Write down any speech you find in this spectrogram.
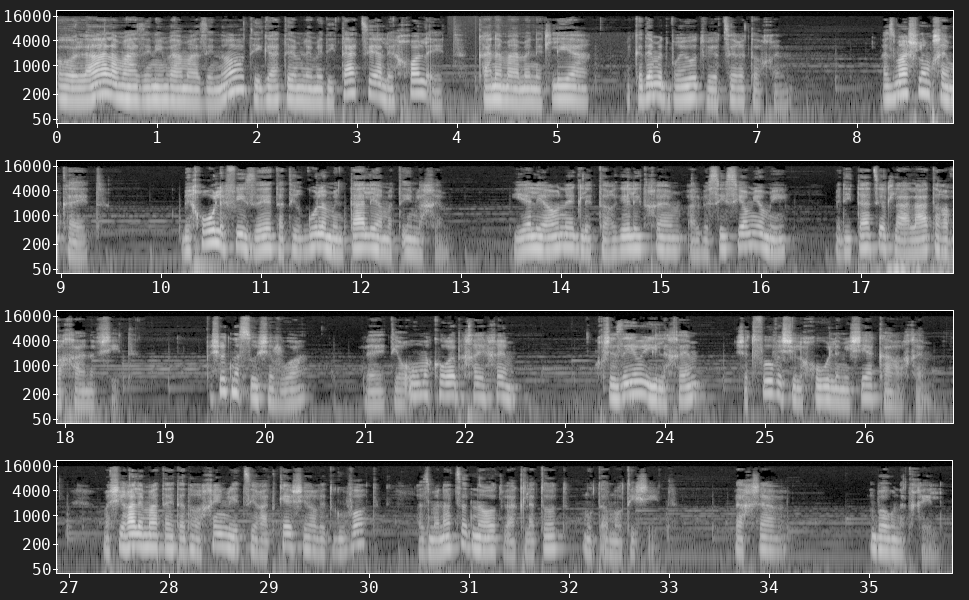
הולה למאזינים והמאזינות, הגעתם למדיטציה לכל עת. כאן המאמנת ליה, מקדמת בריאות ויוצרת תוכן. אז מה שלומכם כעת? בחרו לפי זה את התרגול המנטלי המתאים לכם. יהיה לי העונג לתרגל איתכם על בסיס יומיומי מדיטציות להעלאת הרווחה הנפשית. פשוט נסו שבוע ותראו מה קורה בחייכם. וכשזה יועיל לכם, שתפו ושילחו למי שיקר לכם. משאירה למטה את הדרכים ליצירת קשר, לתגובות, הזמנת סדנאות והקלטות מותאמות אישית. ועכשיו, בואו נתחיל.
